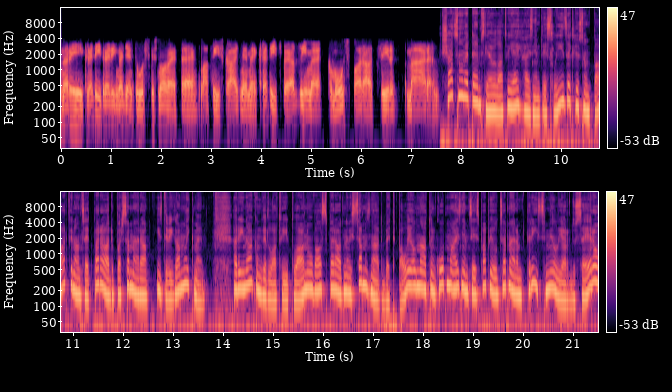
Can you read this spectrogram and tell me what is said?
Un arī kredītreitinga aģentūras, kas novērtē Latvijas kā aizņēmēju kredītspēju, atzīmē, ka mūsu parāds ir mērens. Šāds novērtējums ļauj Latvijai aizņemties līdzekļus un pārfinansēt parādu par samērā izdevīgām likmēm. Arī nākamgad Latvija plāno valsts parādu nevis samazināt, bet palielināt un kopumā aizņemsies papildus apmēram 3 miljardus eiro.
